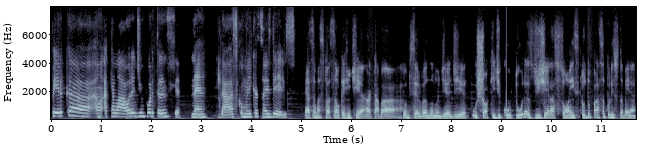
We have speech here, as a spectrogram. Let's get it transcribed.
perca aquela aura de importância, né, das comunicações deles. Essa é uma situação que a gente acaba observando no dia a dia. O choque de culturas, de gerações, tudo passa por isso também, né?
